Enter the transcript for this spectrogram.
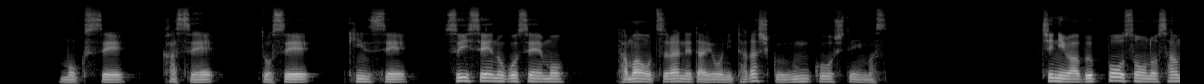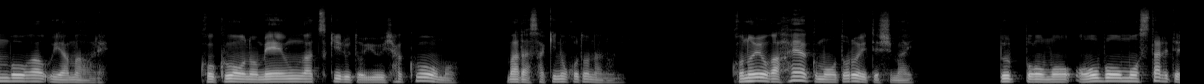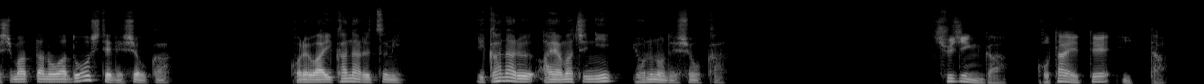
木星、火星、土星、金星、水星の五星も玉を連ねたように正しく運行しています。地には仏法僧の参謀が敬われ、国王の命運が尽きるという百王もまだ先のことなのに。この世が早くも衰えてしまい、仏法も横暴も廃れてしまったのはどうしてでしょうか。これはいかなる罪、いかなる過ちによるのでしょうか。主人が答えて言った。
